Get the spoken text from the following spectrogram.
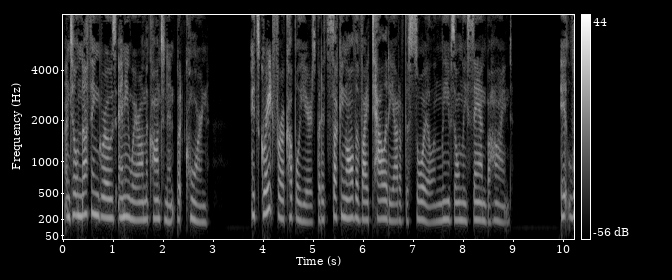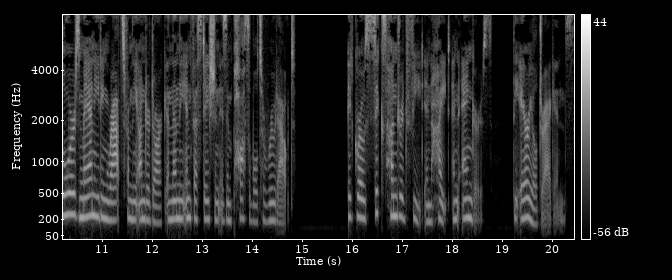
until nothing grows anywhere on the continent but corn. It's great for a couple years, but it's sucking all the vitality out of the soil and leaves only sand behind. It lures man eating rats from the Underdark, and then the infestation is impossible to root out. It grows 600 feet in height and angers the aerial dragons.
